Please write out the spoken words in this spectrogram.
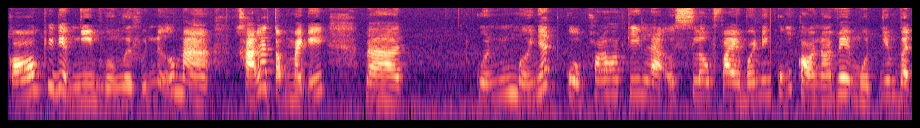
có cái điểm nhìn của người phụ nữ mà khá là tọc mạch ấy. Và cuốn mới nhất của Paula Hawking là A Slow Fire Burning cũng có nói về một nhân vật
